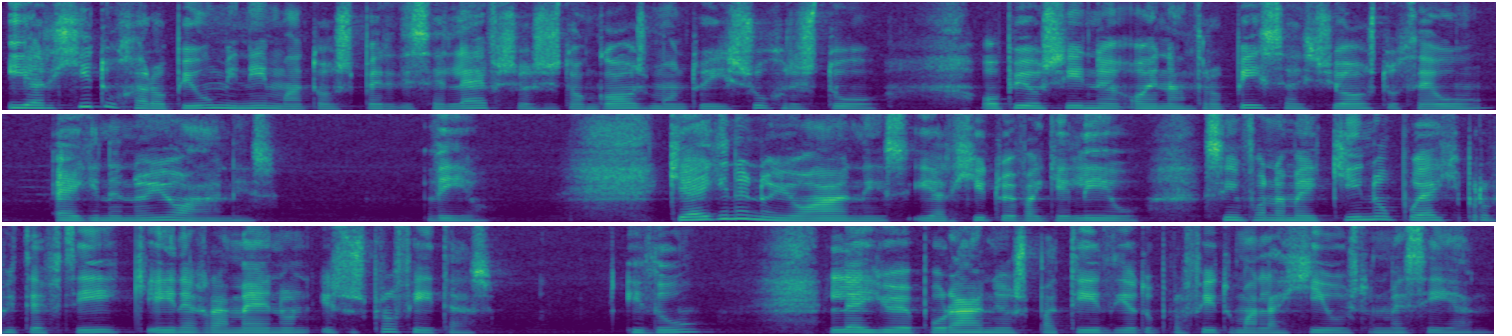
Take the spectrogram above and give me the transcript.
Η αρχή του χαροποιού μηνύματος περί της ελεύσεως των κόσμων του Ιησού Χριστού, ο οποίος είναι ο ενανθρωπής Υιός του Θεού, έγινε ο Ιωάννης. 2. Και έγινε ο Ιωάννης η αρχή του Ευαγγελίου, σύμφωνα με εκείνο που έχει προφητευτεί και είναι γραμμένον εις τους προφήτας. Ιδού, λέγει ο επουράνιος πατήρ διά του προφήτου Μαλαχίου στον Μεσσίαν.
